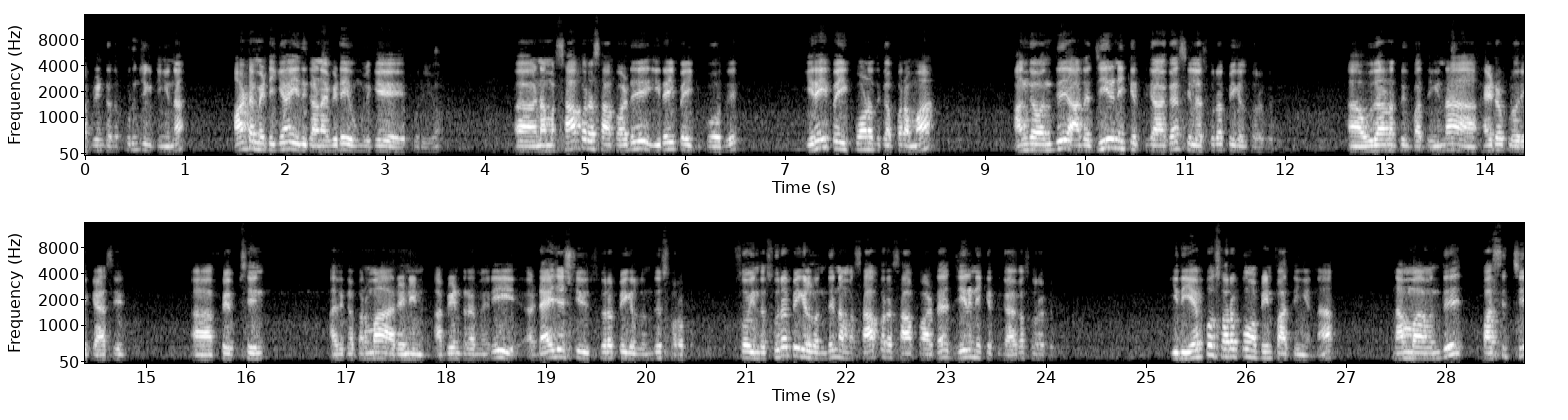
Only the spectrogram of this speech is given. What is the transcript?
அப்படின்றத புரிஞ்சுக்கிட்டீங்கன்னா ஆட்டோமேட்டிக்கா இதுக்கான விடை உங்களுக்கே புரியும். நம்ம சாப்பிட்ற சாப்பாடு இறைப்பைக்கு போகுது இறைப்பைக்கு போனதுக்கு அப்புறமா அங்க வந்து அதை ஜீரணிக்கிறதுக்காக சில சுரப்பிகள் சுரக்குது. உதாரணத்துக்கு பார்த்தீங்கன்னா ஹைட்ரோக்ளோரிக் ஆசிட் பெப்சின் அதுக்கப்புறமா ரெனின் அப்படின்ற மாதிரி டைஜஸ்டிவ் சுரப்பிகள் வந்து சுரக்கும். ஸோ இந்த சுரப்பிகள் வந்து நம்ம சாப்பிட்ற சாப்பாட்டை ஜீரணிக்கிறதுக்காக சுரக்குது. இது எப்போ சுரக்கும் அப்படின்னு பார்த்தீங்கன்னா நம்ம வந்து பசிச்சு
